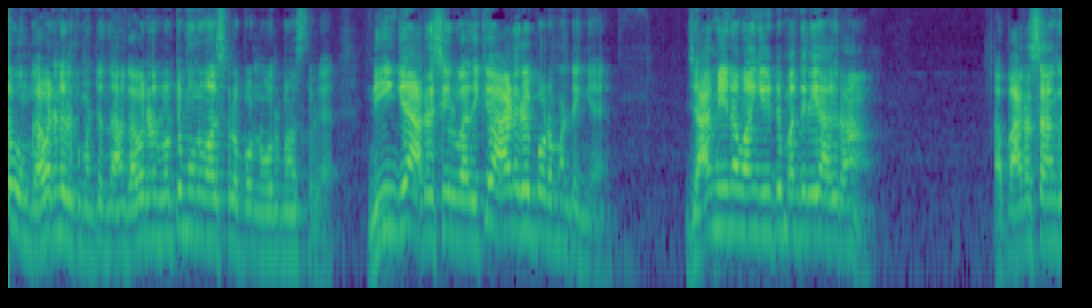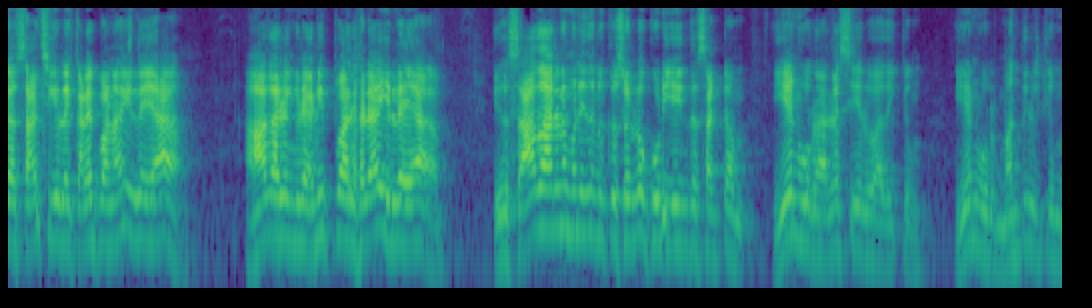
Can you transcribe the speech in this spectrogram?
உங்கள் கவர்னருக்கு மட்டும்தான். கவர்னர் மட்டும் மூணு மாதத்தில் போடணும் ஒரு மாதத்தில் நீங்கள் அரசியல்வாதிக்கு ஆர்டரே போட மாட்டீங்க. ஜாமீனை வாங்கிக்கிட்டு மந்திரி ஆகுறான். அப்போ அரசாங்க சாட்சிகளை கலைப்பானா இல்லையா? ஆதாரங்களை அளிப்பார்களா இல்லையா? இது சாதாரண மனிதனுக்கு சொல்லக்கூடிய இந்த சட்டம். ஏன் ஒரு அரசியல்வாதிக்கும் ஏன் ஒரு மந்திரிக்கும்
